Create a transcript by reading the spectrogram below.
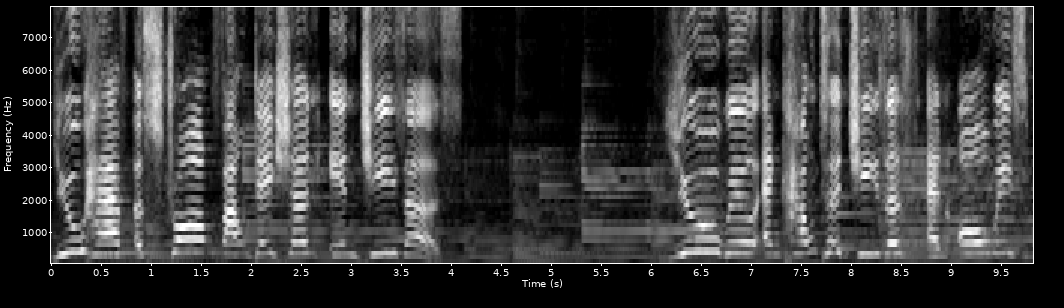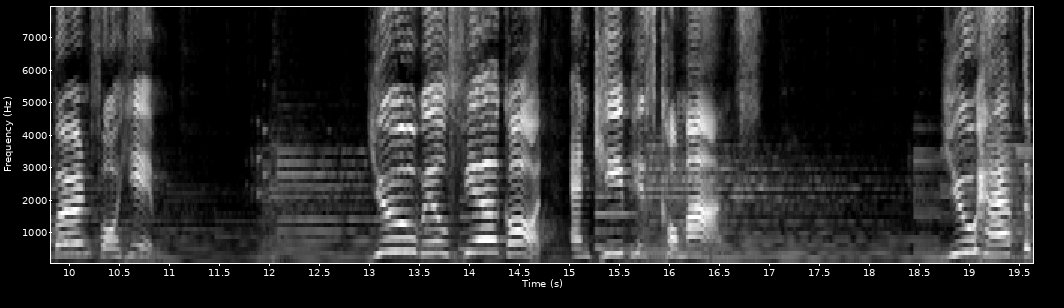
You have a strong foundation in Jesus. You will encounter Jesus and always burn for Him. You will fear God and keep His commands. You have the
